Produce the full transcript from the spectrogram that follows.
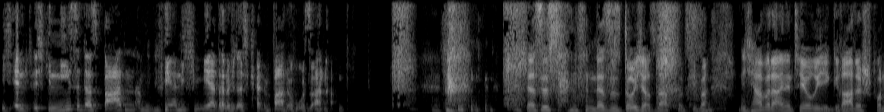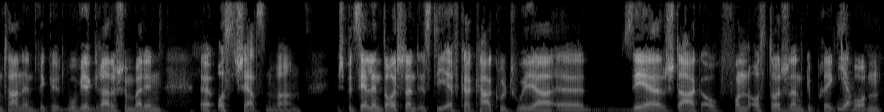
Ich, ich genieße das Baden am Meer nicht mehr, dadurch, dass ich keine Badehose anhabe. Das ist, das ist durchaus nachvollziehbar. Ich habe da eine Theorie gerade spontan entwickelt, wo wir gerade schon bei den äh, Ostscherzen waren. Speziell in Deutschland ist die FKK-Kultur ja äh, sehr stark auch von Ostdeutschland geprägt ja. worden.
